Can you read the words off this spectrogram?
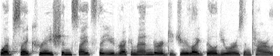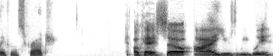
website creation sites that you'd recommend, or did you like build yours entirely from scratch? Okay, so I used Weebly.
